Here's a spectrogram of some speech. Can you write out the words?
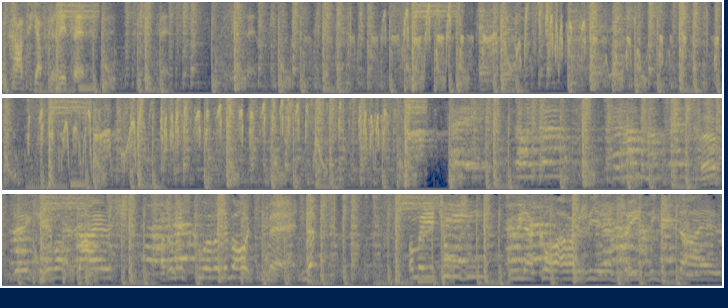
und gerade sich ans Gerät setzt. Hip-Hop-Styles. Also Westkurve sind wir unten mit, ne? Und mit die Tusen, Hühnerchor arrangiert, Jay-Z-Style.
